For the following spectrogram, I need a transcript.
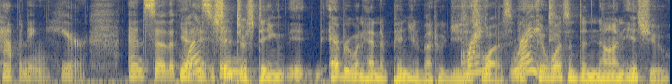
happening here." And so the Yeah, question it's interesting. It, everyone had an opinion about who Jesus Right, was. It- right. It, wasn't a non-issue.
